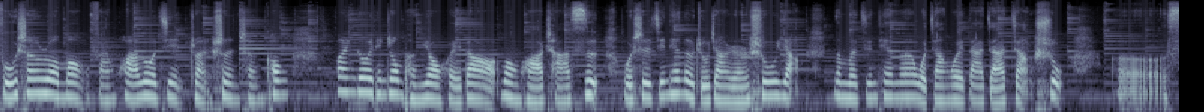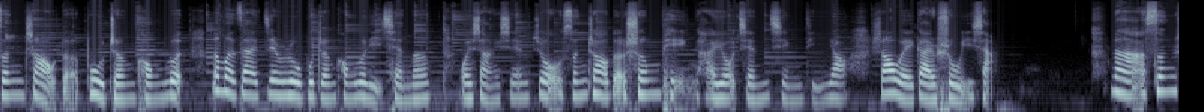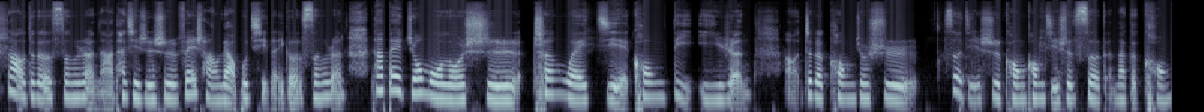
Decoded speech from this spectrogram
浮生若梦，繁华落尽，转瞬成空。欢迎各位听众朋友回到梦华茶肆，我是今天的主讲人舒雅。那么今天呢，我将为大家讲述，呃，僧肇的不真空论。那么在进入不真空论以前呢，我想先就僧肇的生平还有前情提要稍微概述一下。那僧绍这个僧人啊，他其实是非常了不起的一个僧人，他被鸠摩罗什称为解空第一人啊。这个空就是色即是空，空即是色的那个空。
